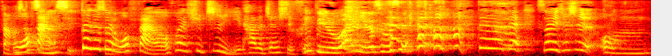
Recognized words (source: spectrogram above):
反而我反对对对，我反而会去质疑它的真实性。比如安妮的出现，对，所以就是嗯，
